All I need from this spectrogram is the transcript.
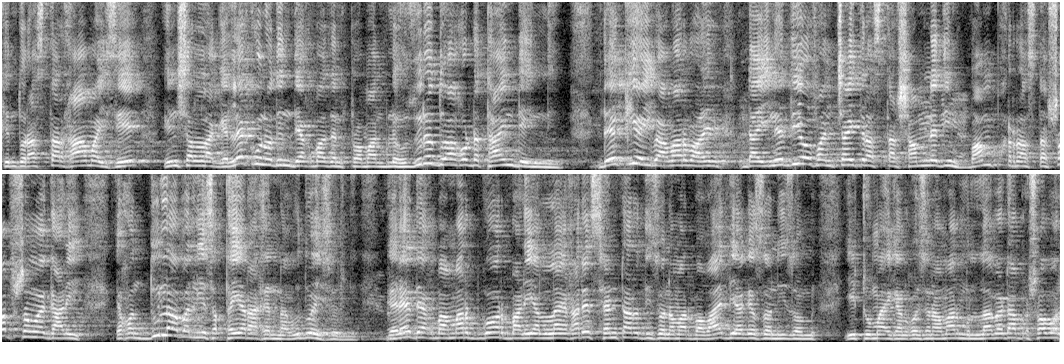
কিন্তু রাস্তার খাম আইছে, ইনশাল্লাহ গেলে কোনো দিন দেখবা যেন প্রমাণ বলে, হুজুরে দোয়া করতে থাইন দেননি দেখি আইবা আমার বাড়ির ডাইনে দিয়েও পঞ্চায়েত রাস্তার সামনে দিন বাম্পার রাস্তা সব সময় গাড়ি। এখন দুলা বালিয়ে সব থাইয়া রাখেন না বুঝবাইছেন নি গেলে দেখবা আমার গড় বাড়ি, আল্লাহ এখানে সেন্টার দিছন, আমার বাবাই দিয়া গেছেন, ই জমি ই টুমা এখান কইছেন, আমার মোল্লা বেটা সবর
